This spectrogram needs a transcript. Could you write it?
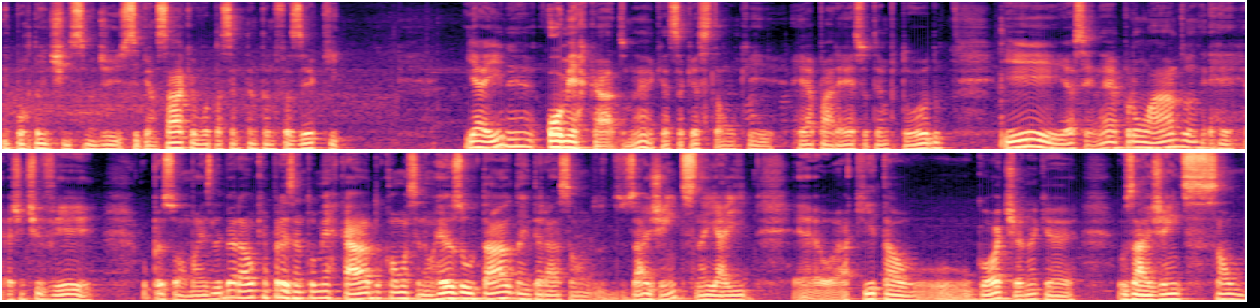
importantíssima de se pensar, que eu vou estar tá sempre tentando fazer aqui. E aí, né, o mercado, né, que é essa questão que reaparece o tempo todo. E, assim, né, por um lado, é, a gente vê o pessoal mais liberal que apresenta o mercado como assim, né, o resultado da interação dos agentes, né? E aí é, aqui está o, o gotcha, né? Que é os agentes são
